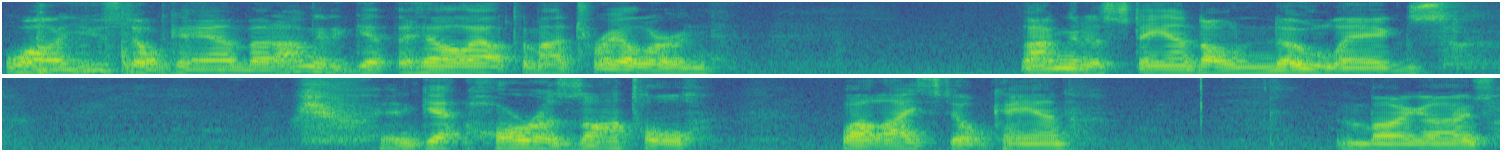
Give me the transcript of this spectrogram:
Well, you still can, but I'm going to get the hell out to my trailer and I'm going to stand on no legs and get horizontal while I still can. Bye, guys.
